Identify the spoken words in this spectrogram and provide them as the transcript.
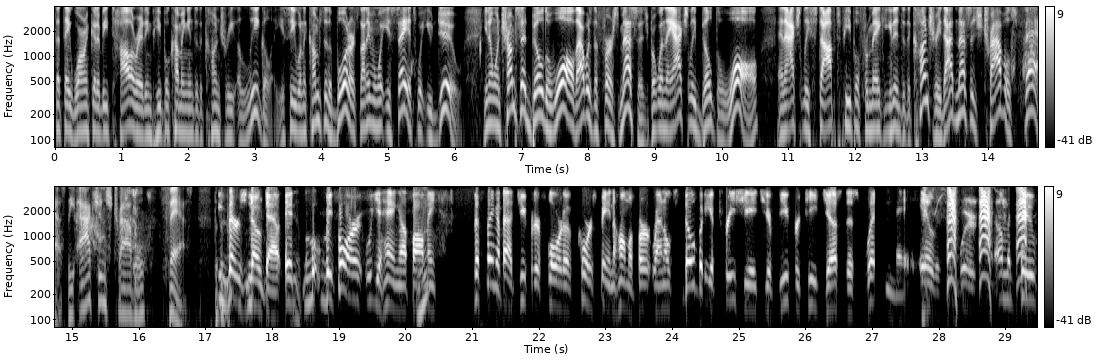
that they weren't going to be tolerating people coming into the country illegally. You see, when it comes to the border, it's not even what you say, it's what you do. You know, when Trump said build a wall, that was the first message. But when they actually built the wall and actually stopped people from making it into the country, that message travels fast. The actions travel fast. But the- there's no doubt. And before you hang up on mm-hmm. me, the thing about Jupiter, Florida, of course, being the home of Burt Reynolds, nobody appreciates your Buford T. Justice. What in the hell is the word coming to?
